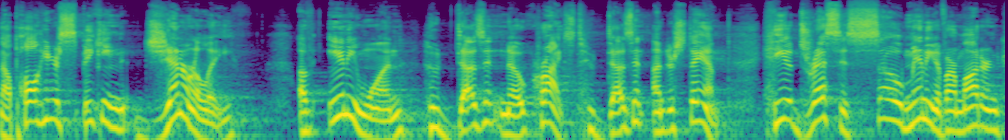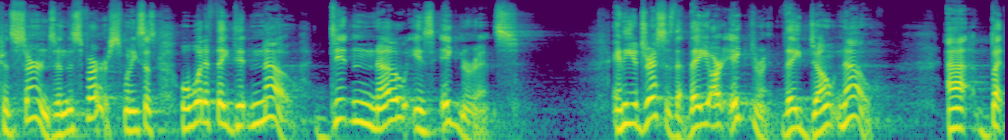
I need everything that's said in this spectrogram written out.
Now, Paul here is speaking generally of anyone who doesn't know Christ, who doesn't understand. He addresses so many of our modern concerns in this verse when he says, Well, what if they didn't know? Didn't know is ignorance. And he addresses that. They are ignorant, they don't know. Uh, but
